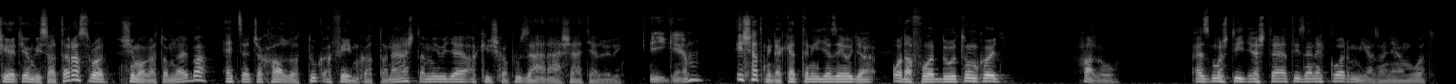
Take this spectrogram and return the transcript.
jön vissza a teraszról, simogatom nagyba, egyszer csak hallottuk a fémkattanást, ami ugye a kiskapu zárását jelöli. Igen. És hát mind a ketten így azért ugye odafordultunk, hogy haló, ez most így este 11-kor mi az anyám volt?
